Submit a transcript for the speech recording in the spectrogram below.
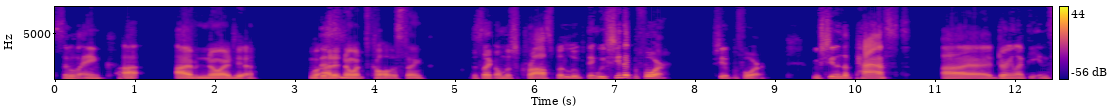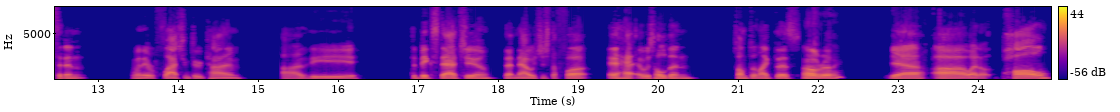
symbol of ankh? I have no idea. Well, I didn't know what to call this thing. This like almost cross but loop thing. We've seen it before. We've seen it before. We've seen in the past, uh, during like the incident when they were flashing through time, uh, the the big statue that now is just a foot. It had it was holding something like this. Oh, really? Yeah. Uh, what? Paul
